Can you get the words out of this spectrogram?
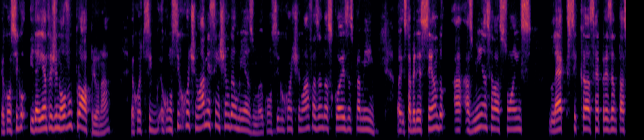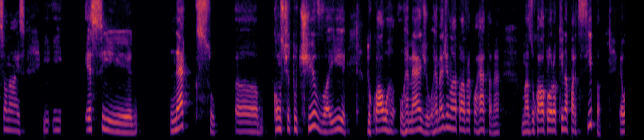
Eu consigo, e daí entra de novo o próprio, né? Eu consigo, eu consigo continuar me sentindo eu mesmo, eu consigo continuar fazendo as coisas para mim, estabelecendo a, as minhas relações léxicas representacionais. E, e esse nexo uh, constitutivo aí do qual o remédio, o remédio não é a palavra correta, né? Mas do qual a cloroquina participa, eu,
